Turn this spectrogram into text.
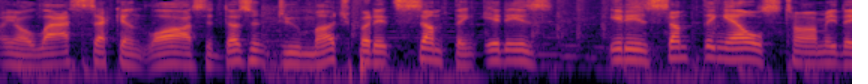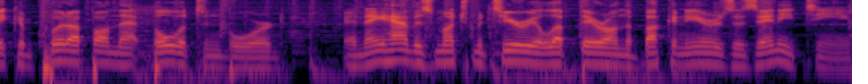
you know, last second loss. It doesn't do much, but it's something. It is, it is something else, Tommy. They can put up on that bulletin board, and they have as much material up there on the Buccaneers as any team.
